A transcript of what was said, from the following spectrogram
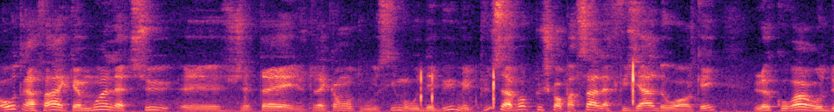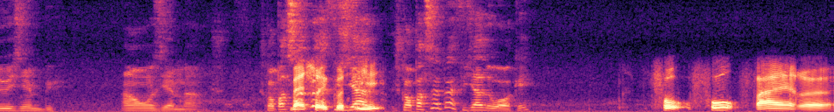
autre affaire que moi là-dessus, j'étais, j'étais contre aussi, mais au début, mais plus ça va, plus je compare ça à la fusillade au hockey, le coureur au deuxième but en 11e manche. Je compare ça, ben, un, peu à fusillade, je compare ça un peu à fusillade de hockey. Faut, faut faire. Euh,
